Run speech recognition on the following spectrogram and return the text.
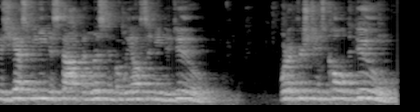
Because, yes, we need to stop and listen, but we also need to do. What are Christians called to do?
